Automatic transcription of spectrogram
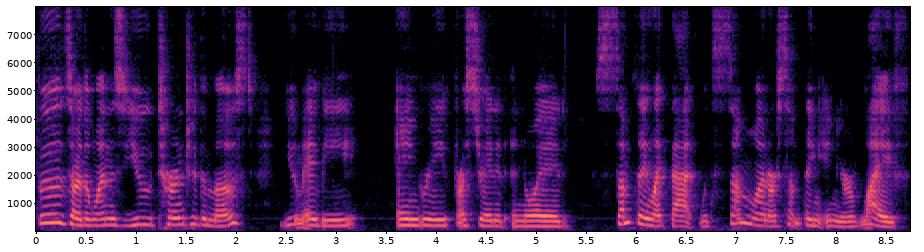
foods are the ones you turn to the most, you may be angry, frustrated, annoyed, something like that with someone or something in your life,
